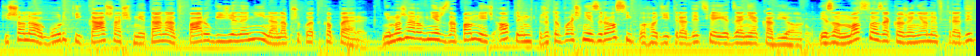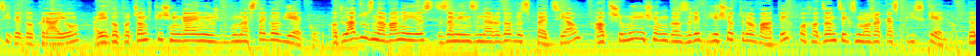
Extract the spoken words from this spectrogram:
kiszone ogórki, kasza, śmietana, twaróg i zielenina, np. koperek. Nie można również zapomnieć o tym, że to właśnie z Rosji pochodzi tradycja jedzenia kawioru. Jest on mocno zakorzeniony w tradycji tego kraju, a jego początki sięgają już XII wieku. Od lat uznawany jest za międzynarodowy specjał, a otrzymuje się go z ryb jesiotrowatych pochodzących z Morza Kaspijskiego. Do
